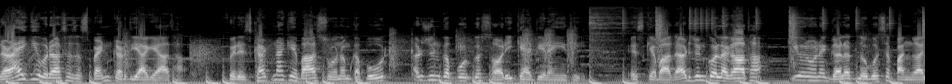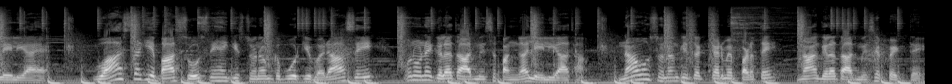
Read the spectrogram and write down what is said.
लड़ाई की वजह से सस्पेंड कर दिया गया था। फिर इस घटना के बाद सोनम कपूर, अर्जुन कपूर को सॉरी कहती रही थी। इसके बाद अर्जुन को लगा था कि उन्होंने गलत लोगों से पंगा ले लिया है। वो आज तक ये बात सोचते हैं कि सोनम कपूर की वजह से उन्होंने गलत आदमी से पंगा ले लिया था। ना वो सोनम के चक्कर में पड़ते, ना गलत आदमी से पिटते।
